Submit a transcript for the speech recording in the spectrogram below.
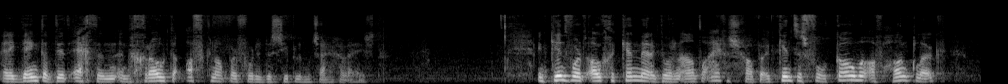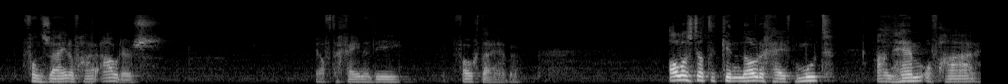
En ik denk dat dit echt een, een grote afknapper voor de discipelen moet zijn geweest. Een kind wordt ook gekenmerkt door een aantal eigenschappen. Een kind is volkomen afhankelijk van zijn of haar ouders. Of degene die voogdij hebben. Alles dat het kind nodig heeft, moet aan hem of haar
